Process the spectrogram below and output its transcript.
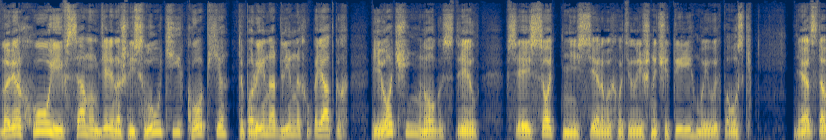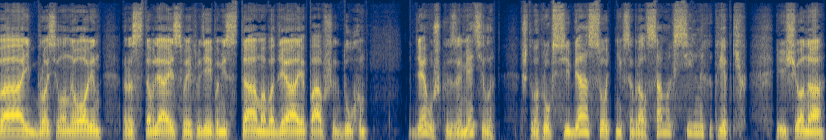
Наверху и в самом деле нашлись луки, копья, топоры на длинных рукоятках и очень много стрел. Всей сотни серого хватило лишь на четыре боевых повозки. — Не отставай! — бросил он Иовин, расставляя своих людей по местам, ободряя павших духом. Девушка заметила, что вокруг себя сотник собрал самых сильных и крепких. Еще она,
